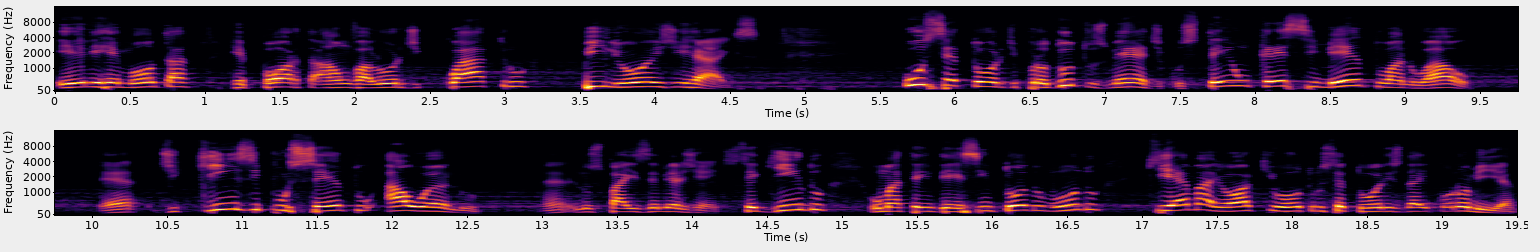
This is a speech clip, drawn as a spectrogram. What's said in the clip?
ele remonta, reporta a um valor de 4 bilhões de reais. O setor de produtos médicos tem um crescimento anual é, de 15% ao ano né, nos países emergentes, seguindo uma tendência em todo o mundo que é maior que outros setores da economia.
